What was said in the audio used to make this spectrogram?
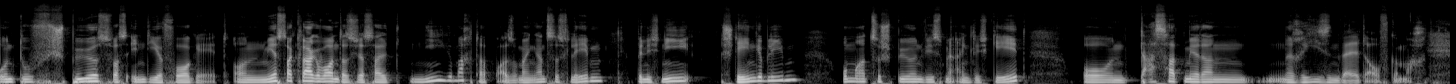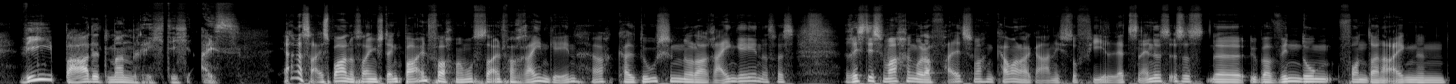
und du spürst, was in dir vorgeht. Und mir ist da klar geworden, dass ich das halt nie gemacht habe. Also mein ganzes Leben bin ich nie stehen geblieben, um mal zu spüren, wie es mir eigentlich geht. Und das hat mir dann eine Riesenwelt aufgemacht. Wie badet man richtig Eis? Ja, das Eisbaden ist eigentlich denkbar einfach. Man muss da einfach reingehen, ja, kalt duschen oder reingehen. Das heißt, richtig machen oder falsch machen kann man da gar nicht so viel. Letzten Endes ist es eine Überwindung von deiner eigenen,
